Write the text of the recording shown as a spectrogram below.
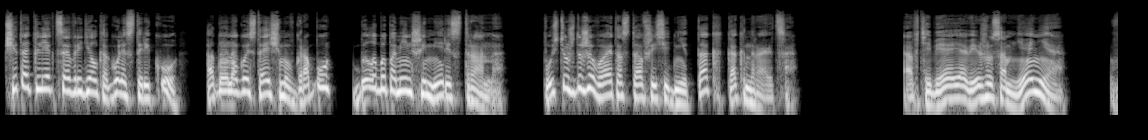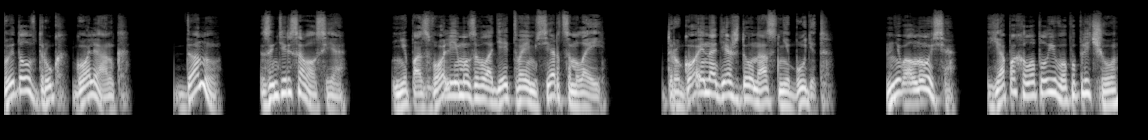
Читать лекции о вреде алкоголя старику, одной ногой стоящему в гробу, было бы по меньшей мере странно. Пусть уж доживает оставшиеся дни так, как нравится. «А в тебе я вижу сомнения», — выдал вдруг Гуалянг. «Да ну?» — заинтересовался я. «Не позволь ему завладеть твоим сердцем, Лей. Другой надежды у нас не будет». «Не волнуйся». Я похлопал его по плечу.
